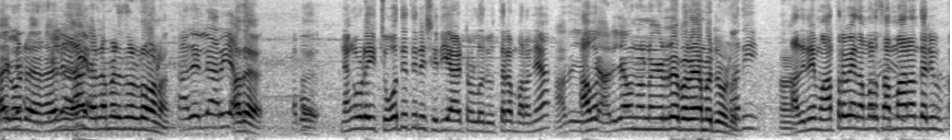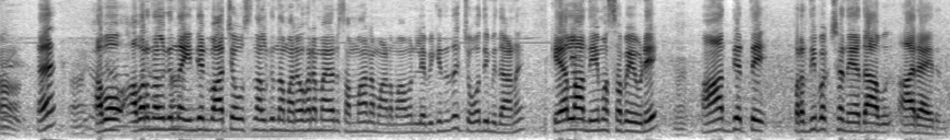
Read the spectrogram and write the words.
ആയിക്കോട്ടെ. ഞാൻ അതെ. ഞങ്ങളുടെ ഈ ചോദ്യത്തിന് ശരിയായിട്ടുള്ള ഒരു ഉത്തരം പറഞ്ഞ അറിയാവുന്നുണ്ടെങ്കിലേ പറയാൻ പറ്റുള്ളൂ. മതി. അതിനെ മാത്രമേ നമ്മൾ സമ്മാനം തരൂ. ഏ? അപ്പോൾ അവർ നൽകുന്ന ഇന്ത്യൻ വാച്ച് ഹൗസ് നൽകുന്ന മനോഹരമായ ഒരു സമ്മാനമാണ് മാമൻ ലഭിക്കുന്നത്. ചോദ്യം ഇതാണ്. കേരള നിയമസഭയുടെ ആദ്യത്തെ പ്രതിപക്ഷ നേതാവ് ആരായിരുന്നു?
